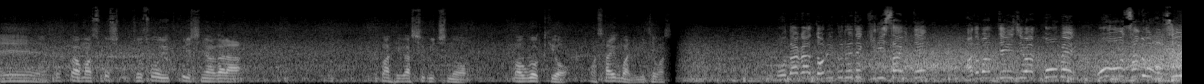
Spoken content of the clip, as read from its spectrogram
えー、ここはまあ少し助走をゆっくりしながら、まあ、東口のまあ動きをまあ最後まで見てます。小田がドリブルで切り裂いてアドバンテージは神戸。大阪のシュー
